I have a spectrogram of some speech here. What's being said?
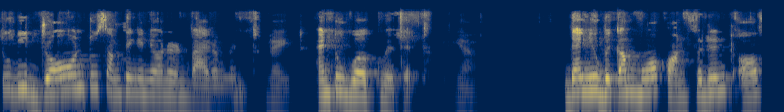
to be drawn to something in your environment right. and to work with it yeah. then you become more confident of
